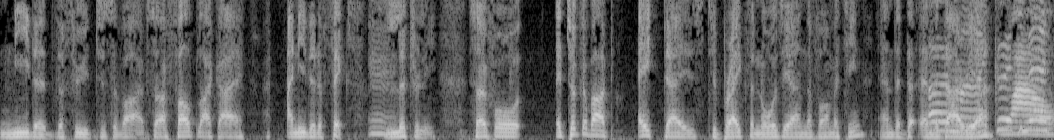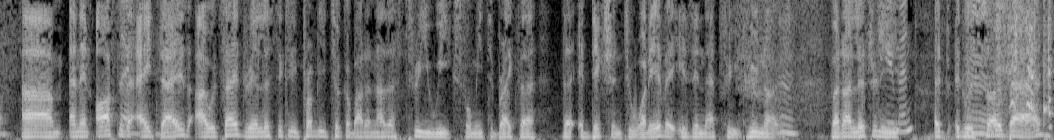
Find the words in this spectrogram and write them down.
needed the food to survive. So I felt like I, I needed a fix, literally. So for, it took about eight days to break the nausea and the vomiting and the and the Oh my diarrhea. goodness. Um, and then after So the eight days, I would say it realistically probably took about another three weeks for me to break the, the addiction to whatever is in that food. Who knows? But I literally, Human. It, it was so bad.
